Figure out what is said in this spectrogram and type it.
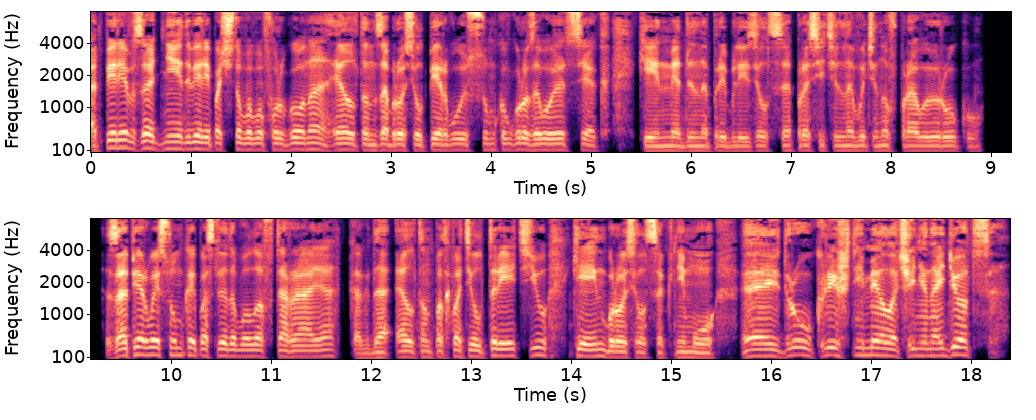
Отперев задние двери почтового фургона, Элтон забросил первую сумку в грузовой отсек. Кейн медленно приблизился, просительно вытянув правую руку. За первой сумкой последовала вторая. Когда Элтон подхватил третью, Кейн бросился к нему. «Эй, друг, лишней мелочи не найдется?»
